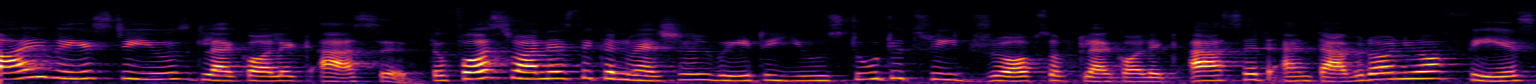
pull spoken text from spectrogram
Five ways to use glycolic acid. The first one is the conventional way to use 2 to 3 drops of glycolic acid and tap it on your face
